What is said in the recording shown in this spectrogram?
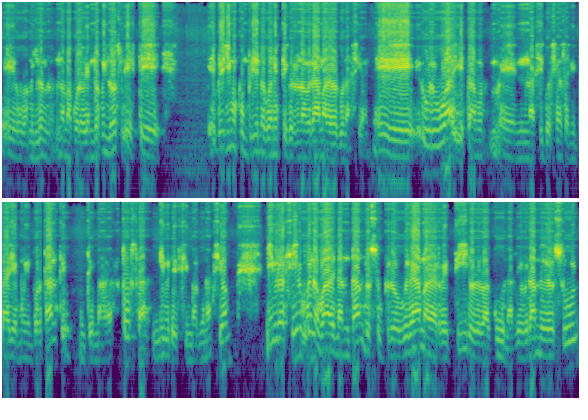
eh, o 2001, no me acuerdo bien, 2002, este, eh, venimos cumpliendo con este cronograma de vacunación. Eh, Uruguay está en una situación sanitaria muy importante, un tema de aftosa, libre sin vacunación, y Brasil, bueno, va adelantando su programa de retiro de vacunas. Río Grande del Sur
